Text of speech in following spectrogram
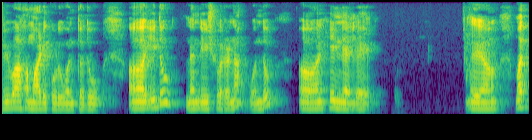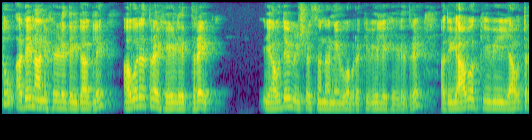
ವಿವಾಹ ಮಾಡಿಕೊಡುವಂಥದ್ದು. ಇದು ನಂದೀಶ್ವರನ ಒಂದು ಹಿನ್ನೆಲೆ. ಮತ್ತು ಅದೇ ನಾನು ಹೇಳಿದೆ ಈಗಾಗಲೇ, ಅವರ ಹತ್ರ ಹೇಳಿದರೆ, ಯಾವುದೇ ವಿಷಯಸನ್ನು ನೀವು ಅವರ ಕಿವಿಯಲ್ಲಿ ಹೇಳಿದರೆ, ಅದು ಯಾವ ಕಿವಿ, ಯಾವ ಥರ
